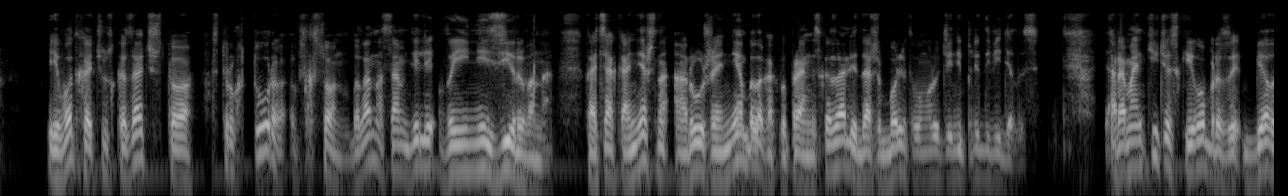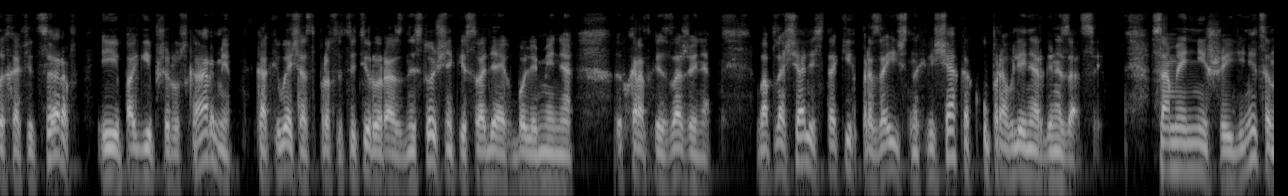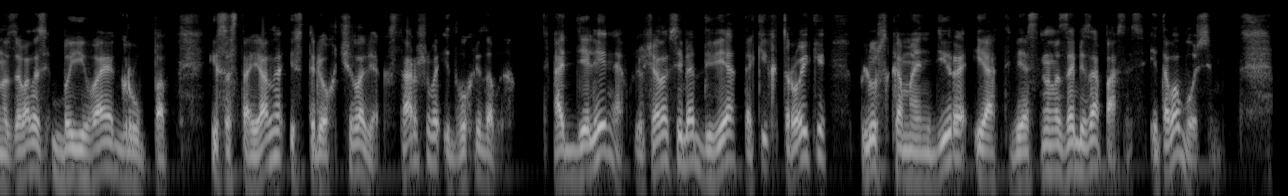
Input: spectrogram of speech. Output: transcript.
И вот хочу сказать, что структура в СХСОН была на самом деле военизирована. Хотя, конечно, оружия не было, как вы правильно сказали, и даже более того, может не предвиделось. Романтические образы белых офицеров и погибшей русской армии, как и вы сейчас просто цитирую разные источники, сводя их более-менее в краткое изложение, воплощались в таких прозаичных вещах, как управление организацией. Самая низшая единица называлась боевая группа и состояла из трех человек, старшего и двух рядовых. Отделение включало в себя две таких тройки плюс командира и ответственного за безопасность. Итого восемь.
